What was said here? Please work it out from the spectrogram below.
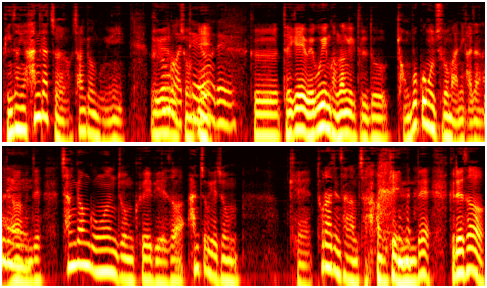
굉장히 한가져요. 창경궁이. 의외로 좀 예. 네. 그 되게 외국인 관광객들도 경복궁을 주로 많이 가잖아요. 네. 근데 창경궁은 좀 그에 비해서 한쪽에 좀 이렇게 토라진 사람처럼 이렇게 있는데 그래서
